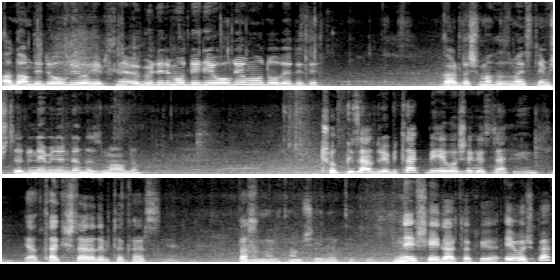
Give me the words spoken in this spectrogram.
Adam dedi oluyor hepsine. Öbür dedim o deliğe oluyor mu o da oluyor dedi. Kardeşime hızma istemişti. Dün Eminönü'nden hızma aldım. Çok güzel duruyor. Bir tak bir Evoş'a Ben göster. Ya tak işte arada bir takarsın. Bak Onları tam şeyler takıyor. ne şeyler takıyor. Evoş bak.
